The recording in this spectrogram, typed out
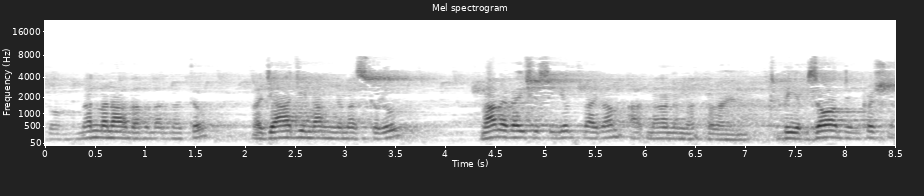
abode. Manmana bhavamadnato, vajaji mang namaskaru, Mama Vaishasi Yudvaivam Atmanam To be absorbed in Krishna.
